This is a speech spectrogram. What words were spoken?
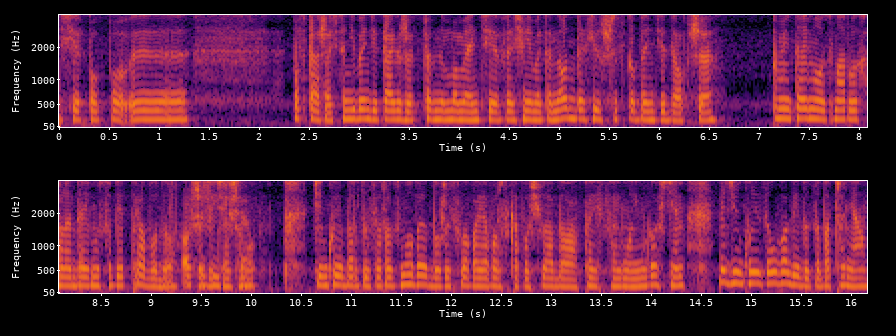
się po, po, powtarzać. To nie będzie tak, że w pewnym momencie weźmiemy ten oddech i już wszystko będzie dobrze. Pamiętajmy o zmarłych, ale dajmy sobie prawo do przeżycia Oczywiście. żałoby. Dziękuję bardzo za rozmowę. Bożysława Jaworska-Posiła była Państwa i moim gościem. Ja dziękuję za uwagę. Do zobaczenia.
